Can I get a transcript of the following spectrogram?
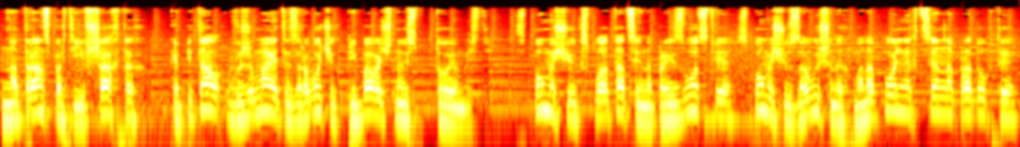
на транспорте и в шахтах капитал выжимает из рабочих прибавочную стоимость. С помощью эксплуатации на производстве, с помощью завышенных монопольных цен на продукты,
